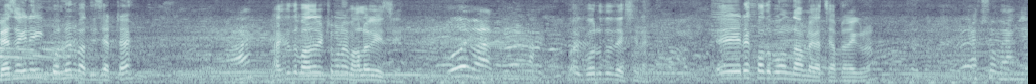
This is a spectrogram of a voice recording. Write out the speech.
বেচা কিনা কি করলেন বা দুই চারটা আজকে তো বাজার একটু মনে হয় ভালো গেছে ওই গরু তো দেখছি না এটা কত পর্যন্ত দাম লাগাচ্ছে আপনার এগুলো একশো ভাঙে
